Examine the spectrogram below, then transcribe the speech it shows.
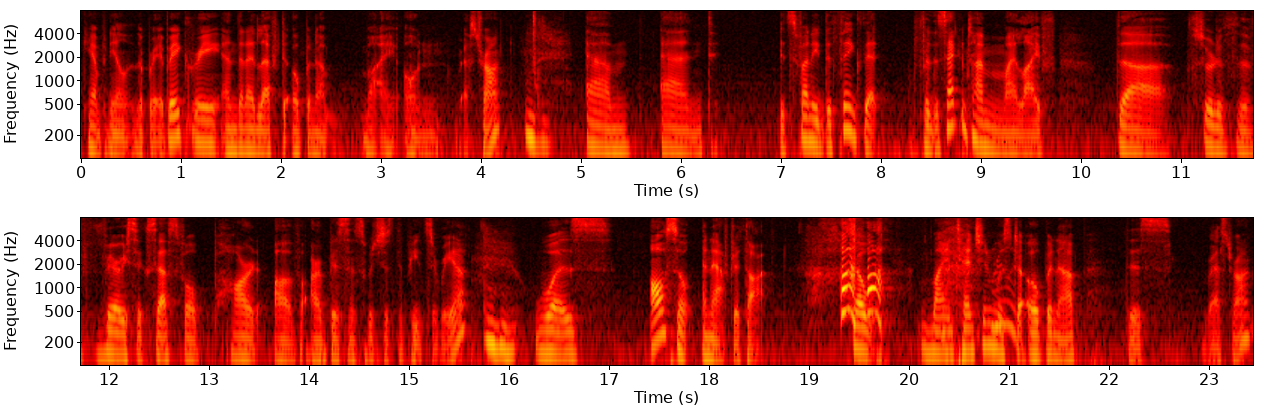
Campanile in the Brea Bakery, and then I left to open up my own restaurant. Mm-hmm. Um, and it's funny to think that for the second time in my life, the sort of the very successful part of our business, which is the pizzeria, Mm-hmm. was also an afterthought. So my intention was to open up this restaurant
